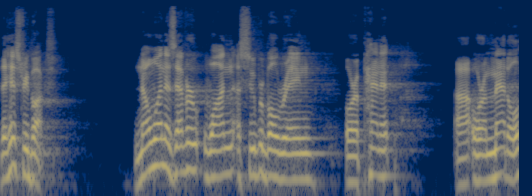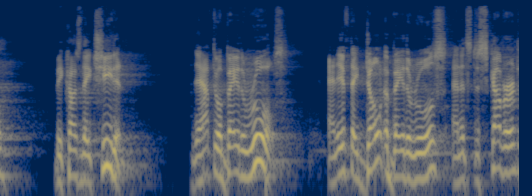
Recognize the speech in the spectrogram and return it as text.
the history books. No one has ever won a Super Bowl ring or a pennant uh, or a medal because they cheated. They have to obey the rules. And if they don't obey the rules and it's discovered,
